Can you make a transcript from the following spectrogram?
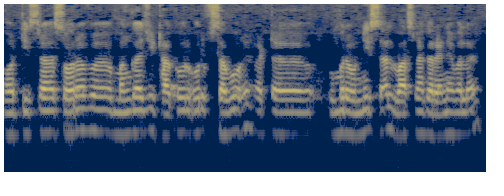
और तीसरा सौरभ मंगाजी ठाकुर उर्फ़ सबो है, अट, उम्र 19 साल, वासना का रहने वाला है।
